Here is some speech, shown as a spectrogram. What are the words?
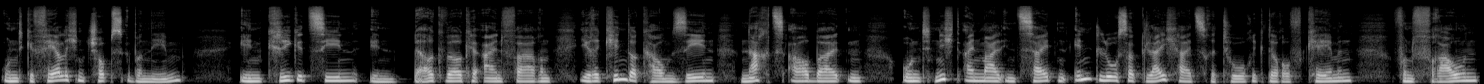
und gefährlichen Jobs übernehmen, in Kriege ziehen, in Bergwerke einfahren, ihre Kinder kaum sehen, nachts arbeiten und nicht einmal in Zeiten endloser Gleichheitsrhetorik darauf kämen, von Frauen,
